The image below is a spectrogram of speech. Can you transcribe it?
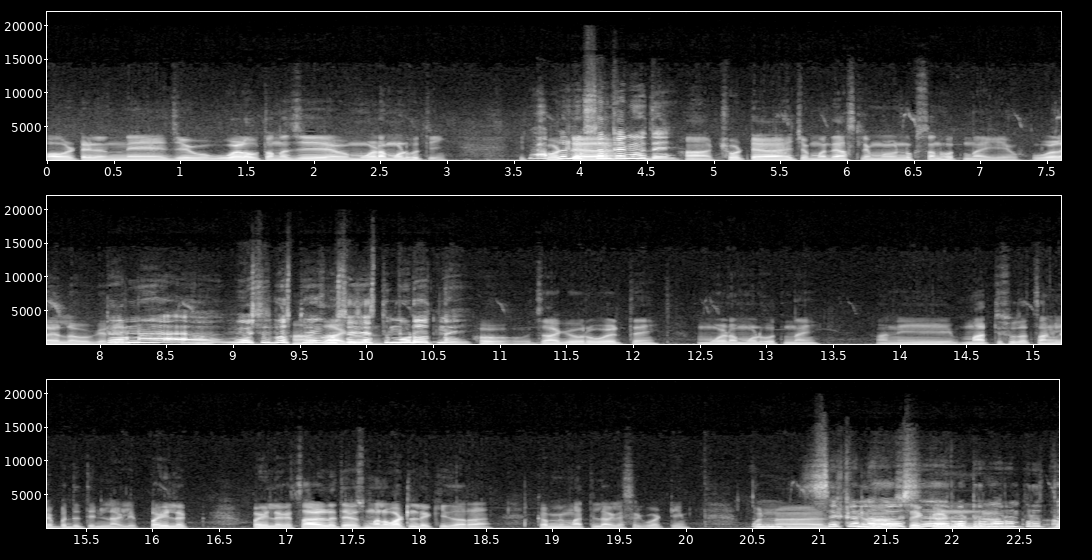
पॉवर टेलरने जे वळवताना जे मोडामोड होती आपलं नुकसान कमी होत आहे हा छोट्या ह्याच्यामध्ये असल्यामुळे नुकसान होत नाहीये वळायला वगैरे. व्यवस्थित बसतोय जागेवर. ऊसा जास्त मोड होत नाही. हो हो जागेवर वळतंय मोडामोड होत नाही. आणि माती सुद्धा चांगल्या पद्धतीने लागली. पहिलं पहिलं चाललं त्यावेळेस मला वाटलं की जरा कमी माती लागल्यासारखी वाटते. पण अं, सेकंडला रोटर मारून परत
